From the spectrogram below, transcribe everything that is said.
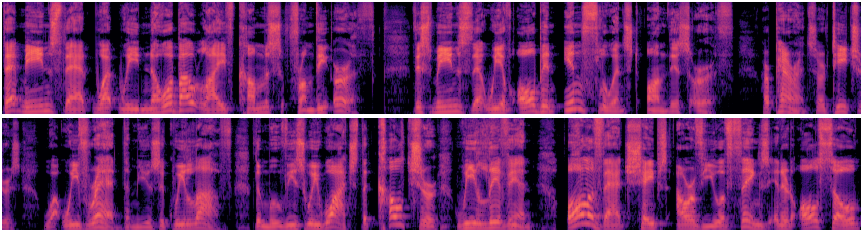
That means that what we know about life comes from the earth. This means that we have all been influenced on this earth. Our parents, our teachers, what we've read, the music we love, the movies we watch, the culture we live in. All of that shapes our view of things, and it also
